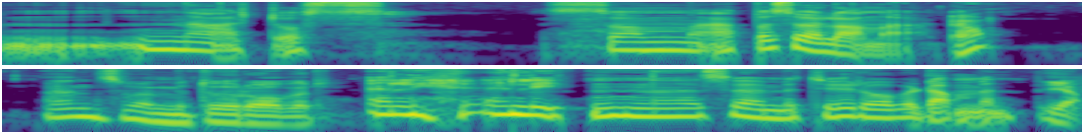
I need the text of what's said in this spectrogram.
nært oss som er på Sørlandet. Ja, En svømmetur over. En, en liten svømmetur over dammen. Ja.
